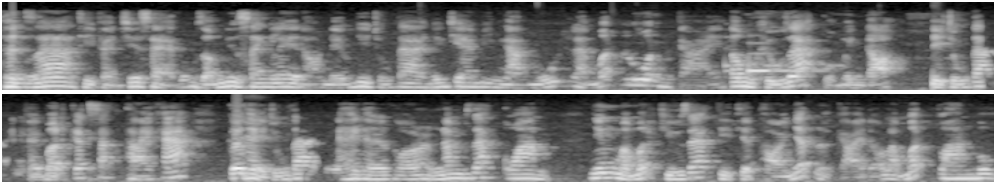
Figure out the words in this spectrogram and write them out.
thực ra thì phải chia sẻ cũng giống như xanh lê đó nếu như chúng ta những chị em bị ngạt mũi là mất luôn cái tông khứu giác của mình đó thì chúng ta phải bật các sắc thái khác cơ thể chúng ta hay thấy có là năm giác quan, nhưng mà mất khiếu giác thì thiệt thòi nhất ở cái đó là mất toàn bộ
